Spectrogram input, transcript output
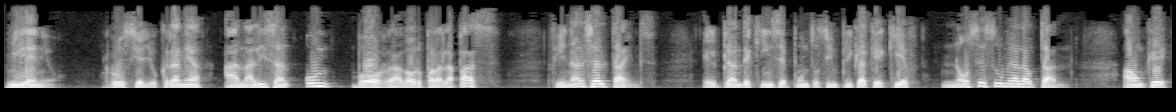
Milenio. Rusia y Ucrania analizan un borrador para la paz. Financial Times. El plan de 15 puntos implica que Kiev no se sume a la OTAN, aunque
